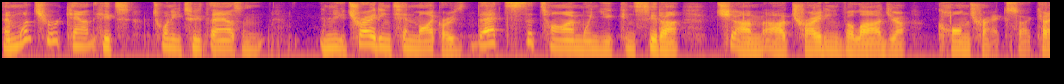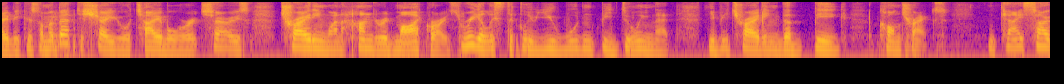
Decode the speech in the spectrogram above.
And once your account hits 22,000 and you're trading 10 micros that's the time when you consider um, uh, trading the larger contracts okay because I'm about to show you a table where it shows trading 100 micros. Realistically you wouldn't be doing that. You'd be trading the big contracts okay? So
